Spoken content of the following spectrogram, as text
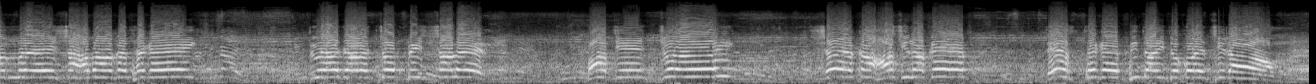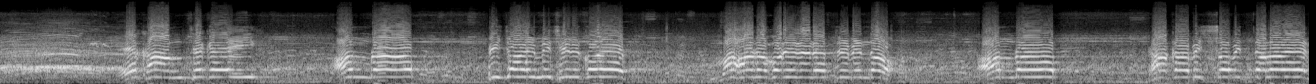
আমরা এই শাহবাগ থেকেই দুই সালের পাঁচই জুলাই শেখ হাসিনাকে দেশ থেকে বিতাড়িত করেছিলাম। এখান থেকেই আমরা বিজয় মিছিল করে মহানগরীর নেতৃবৃন্দ, আমরা ঢাকা বিশ্ববিদ্যালয়ের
